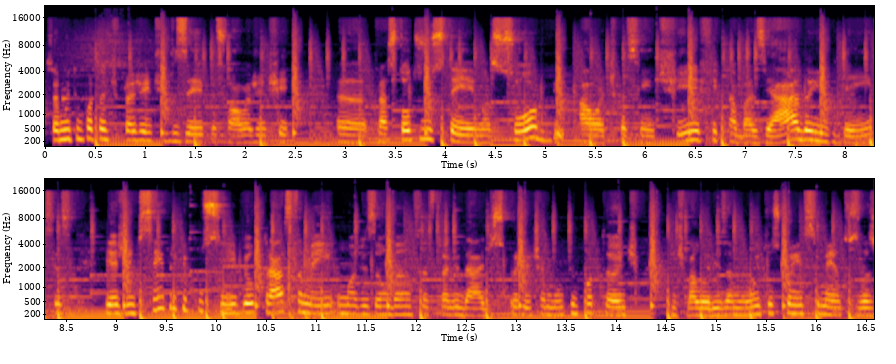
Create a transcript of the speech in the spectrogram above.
Isso é muito importante para a gente dizer, pessoal. A gente uh, traz todos os temas sobre a ótica científica, baseada em evidências, e a gente, sempre que possível, traz também uma visão da ancestralidade. Isso para a gente é muito importante. A gente valoriza muito os conhecimentos das,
